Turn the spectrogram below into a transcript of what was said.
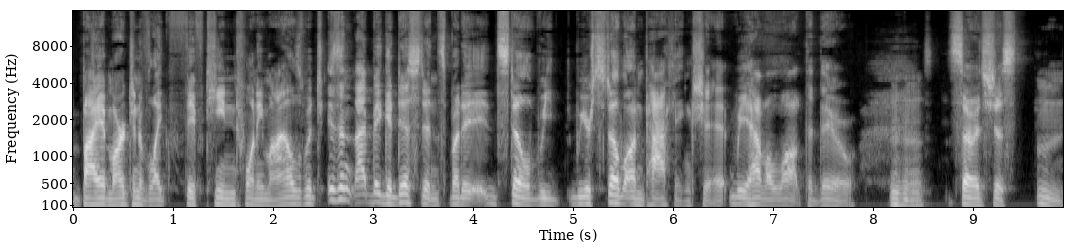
by a margin of like 15 20 miles which isn't that big a distance but it, it's still we we're still unpacking shit. We have a lot to do. Hmm so it's just mm.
